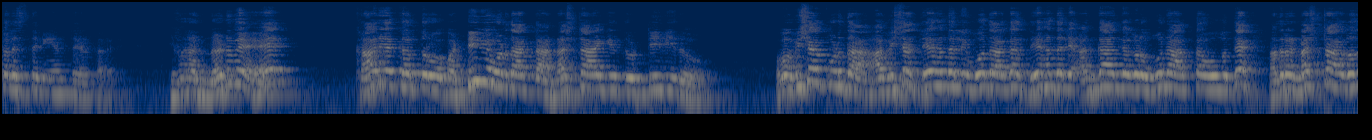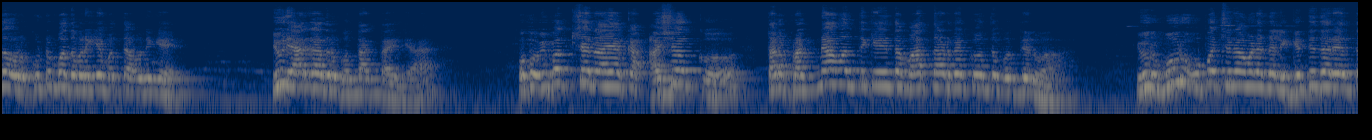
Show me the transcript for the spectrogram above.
ಕಲಿಸ್ತೀನಿ ಅಂತ ಹೇಳ್ತಾರೆ. ಇವರ ನಡುವೆ ಕಾರ್ಯಕರ್ತರು ಒಬ್ಬ ಟಿವಿ ಹೊಡೆದಾಗ್ದ, ನಷ್ಟ ಆಗಿದ್ದು ಟಿವಿದು. ಒಬ್ಬ ವಿಷ ಕುಡ್ದ, ಆ ವಿಷ ದೇಹದಲ್ಲಿ ಹೋದಾಗ ದೇಹದಲ್ಲಿ ಅಂಗಾಂಗಗಳು ಊನ ಆಗ್ತಾ ಹೋಗುತ್ತೆ, ಅದರ ನಷ್ಟ ಆಗೋದು ಅವರ ಕುಟುಂಬದವರಿಗೆ ಮತ್ತೆ ಅವನಿಗೆ. ಇವ್ರು ಯಾರಿಗಾದ್ರೂ ಗೊತ್ತಾಗ್ತಾ ಇದೆಯಾ? ಒಬ್ಬ ವಿಪಕ್ಷ ನಾಯಕ ಅಶೋಕ್ ತನ್ನ ಪ್ರಜ್ಞಾವಂತಿಕೆಯಿಂದ ಮಾತನಾಡಬೇಕು ಅಂತ ಗೊತ್ತಿಲ್ವಾ? ಇವರು ಮೂರು ಉಪಚುನಾವಣೆಯಲ್ಲಿ ಗೆದ್ದಿದ್ದಾರೆ ಅಂತ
